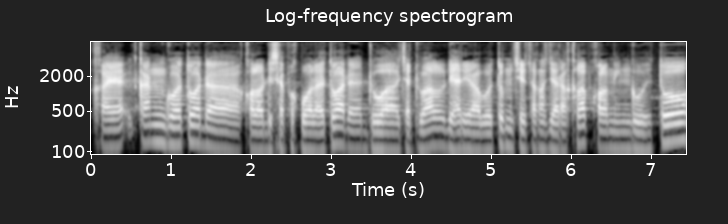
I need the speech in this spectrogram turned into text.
kayak kan gue tuh ada kalau di sepak bola itu ada dua jadwal. Di hari Rabu itu menceritakan sejarah klub kalau Minggu itu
